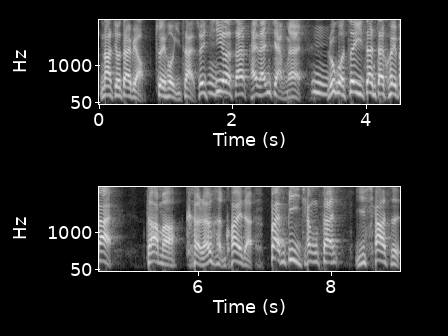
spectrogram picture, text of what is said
那就代表最后一战。所以七二三还难讲呢。嗯，如果这一战再溃败，那么可能很快的半壁江山。一下子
